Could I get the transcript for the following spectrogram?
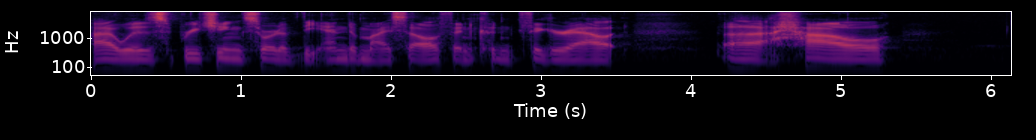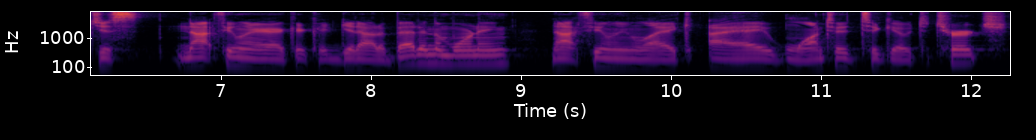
I was reaching sort of the end of myself and couldn't figure out uh, how just not feeling like I could get out of bed in the morning not feeling like I wanted to go to church,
